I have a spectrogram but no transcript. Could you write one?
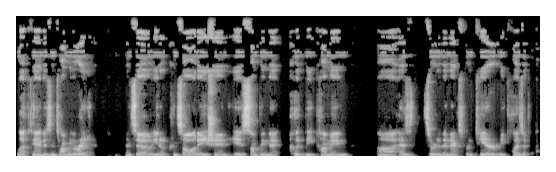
left hand isn't talking to the right hand. And so, you know, consolidation is something that could be coming uh, as sort of the next frontier because of that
